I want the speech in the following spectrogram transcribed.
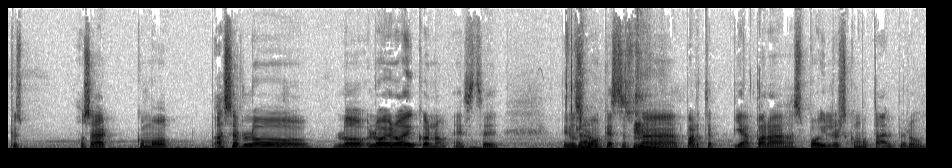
pues, o sea, como hacerlo lo, heroico, ¿no? Este, digo, supongo que esta es una parte ya para spoilers como tal, pero...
